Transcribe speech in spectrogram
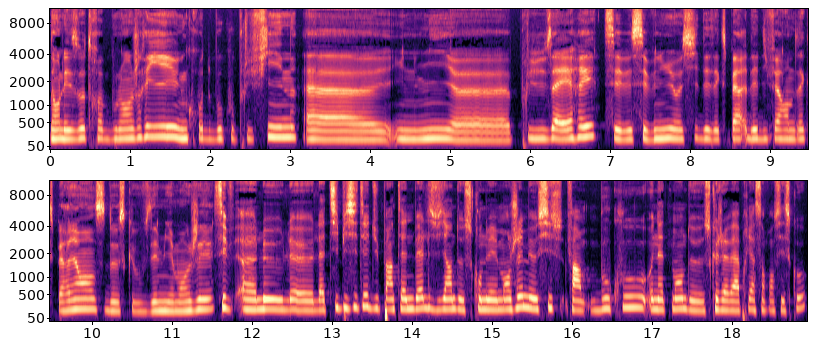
dans les autres boulangeries, une croûte beaucoup plus fine, euh, une mie euh, plus aérée. C'est, c'est venu aussi des, expér- des différentes expériences, de ce que vous aimiez manger. C'est le, la typicité du pain Ten Bells vient de ce qu'on aimait manger, mais aussi, enfin beaucoup honnêtement de ce que j'avais appris à San Francisco.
